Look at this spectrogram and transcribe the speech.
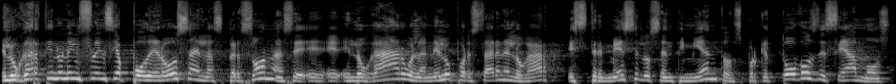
El hogar tiene una influencia poderosa en las personas. E, e, e, el hogar o el anhelo por estar en el hogar estremece los sentimientos, porque todos deseamos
